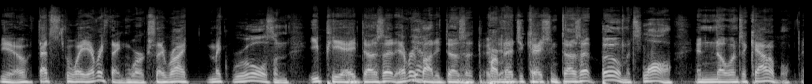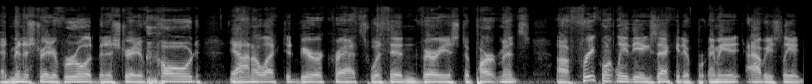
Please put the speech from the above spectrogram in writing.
you know that's the way everything works. They write, make rules, and EPA does it. Everybody yeah. does it. Department of Education does it. Boom, it's law, and no one's accountable. Administrative rule, administrative code, yep. non-elected bureaucrats within various departments. Uh, frequently, the executive. I mean, obviously,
